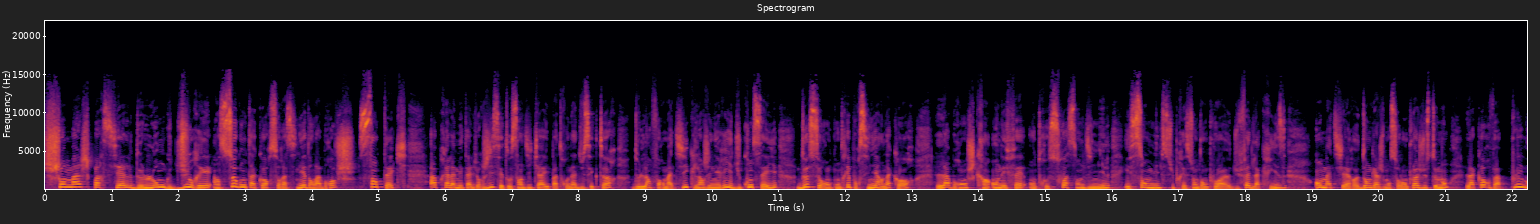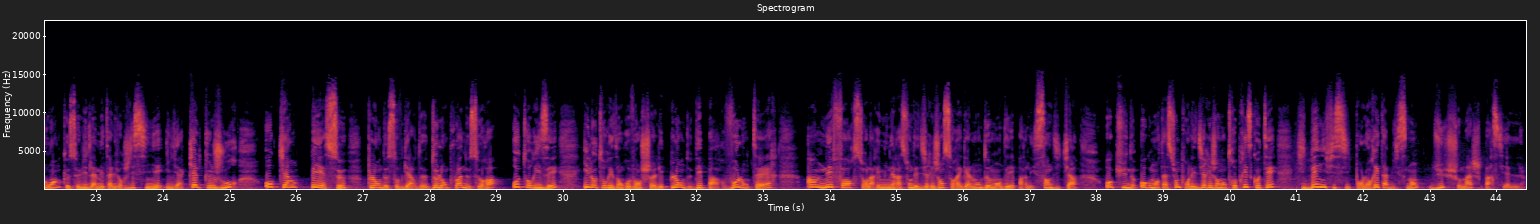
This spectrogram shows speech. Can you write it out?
Chômage partiel de longue durée, un second accord sera signé dans la branche Syntec. Après la métallurgie, c'est au syndicat et patronat du secteur de l'informatique, l'ingénierie et du conseil de se rencontrer pour signer un accord. La branche craint en effet entre 70 000 et 100 000 suppressions d'emplois euh, du fait de la crise. En matière d'engagement sur l'emploi, justement, l'accord va plus loin que celui de la métallurgie signé il y a quelques jours. Aucun PSE, plan de sauvegarde de l'emploi, ne sera autorisé. Il autorise en revanche les plans de départ volontaires. Un effort sur la rémunération des dirigeants sera également demandé par les syndicats. Aucune augmentation pour les dirigeants d'entreprises cotées qui bénéficient pour leur établissement du chômage partiel.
